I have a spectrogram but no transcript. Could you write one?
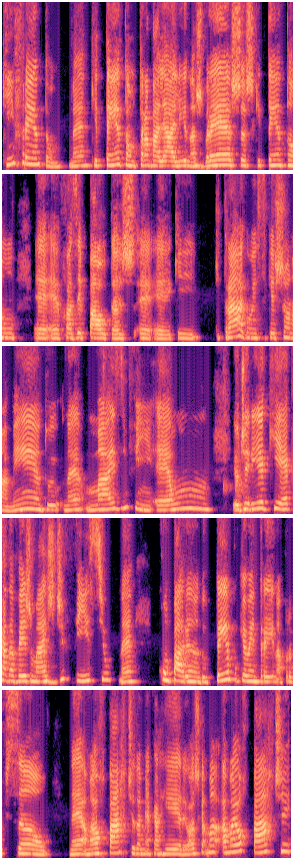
que enfrentam, né, que tentam trabalhar ali nas brechas, que tentam é, é fazer pautas é, é, que, que tragam esse questionamento, né? Mas, enfim, é um, eu diria que é cada vez mais difícil, né? Comparando o tempo que eu entrei na profissão, né? A maior parte da minha carreira, eu acho que a maior parte,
